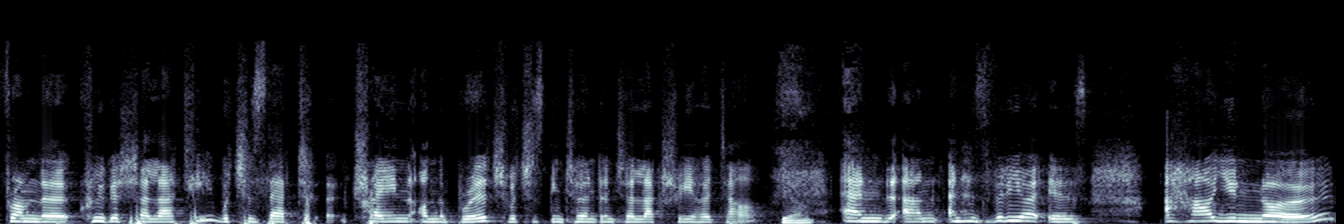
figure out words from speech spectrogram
from the Kruger Shalati, which is that uh, train on the bridge, which has been turned into a luxury hotel. Yeah. And, um, and his video is, how you know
